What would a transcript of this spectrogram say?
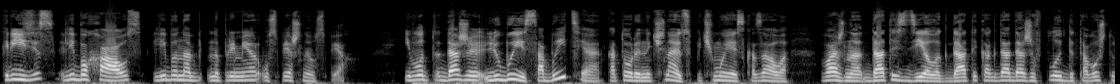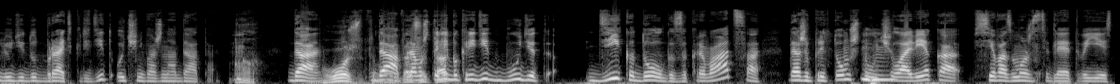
кризис, либо хаос, либо, на- например, успешный успех. И вот даже любые события, которые начинаются, почему я и сказала, важно даты сделок, даты, когда даже вплоть до того, что люди идут брать кредит, очень важна дата. Ну, Да, Боже ты да, мой, потому что так? либо кредит будет дико долго закрываться, даже при том, что у Мгм. человека все возможности для этого есть.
